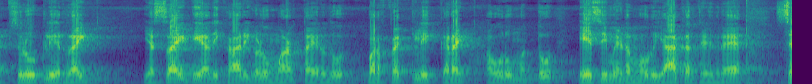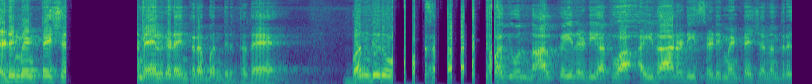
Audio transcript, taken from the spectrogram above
absolutely right S I T ಅಧಿಕಾರಿಗಳು ಮಾಡ್ತಾ ಇರೋದು ಪರ್ಫೆಕ್ಟ್ಲಿ ಕರೆಕ್ಟ್ ಅವರು ಮತ್ತು ಎ ಸಿ ಮೇಡಮ್ ಅವರು ಯಾಕಂತ ಹೇಳಿದ್ರೆ ಸೆಡಿಮೆಂಟೇಷನ್ ಮೇಲ್ಗಡೆಯಿಂದ ಬಂದಿರ್ತದೆ. ಬಂದಿರೋ ಒಂದು ನಾಲ್ಕೈದು ಅಡಿ ಅಥವಾ ಐದಾರು ಅಡಿ ಸೆಡಿಮೆಂಟೇಷನ್ ಅಂದ್ರೆ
